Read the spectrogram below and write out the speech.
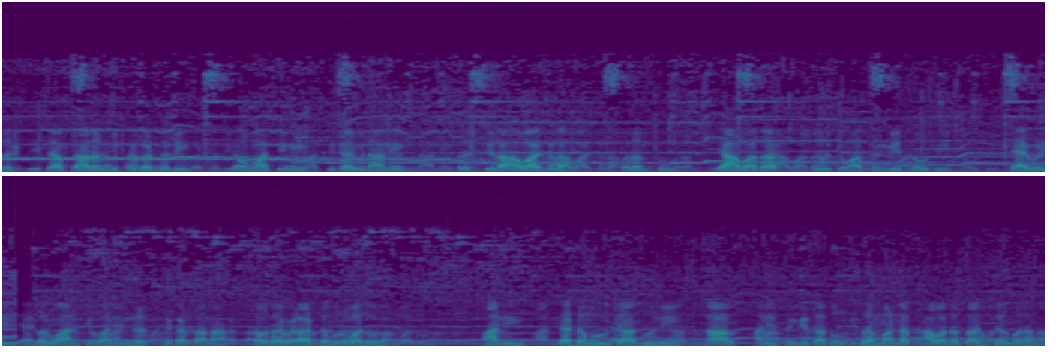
सृष्टीच्या प्रारंभी प्रगट झाली तेव्हा तिने तिच्या विनाने सृष्टीला आवाज दिला. परंतु या आवाजात सूर किंवा संगीत नव्हते. त्यावेळी भगवान शिवाने नृत्य करताना चौदा वेळा डमरू वाजवला. आणि त्या डमरूच्या ध्वनी ताल आणि संगीतातून ब्रह्मांडात आवाजाचा जन्म झाला.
